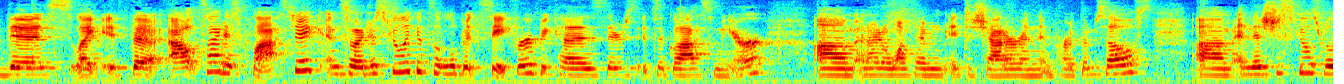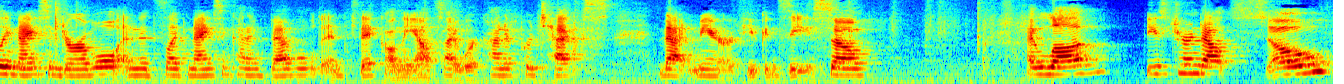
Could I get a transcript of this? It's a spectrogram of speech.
this like if the outside is plastic and so I just feel like it's a little bit safer because there's it's a glass mirror um, and I don't want them it to shatter and then hurt themselves. Um, and this just feels really nice and durable and it's like nice and kind of beveled and thick on the outside where it kind of protects that mirror if you can see. So I love these turned out so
